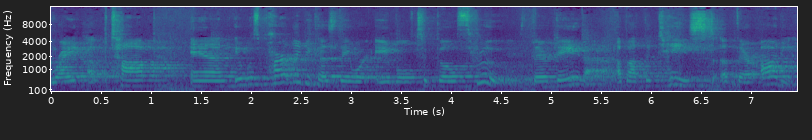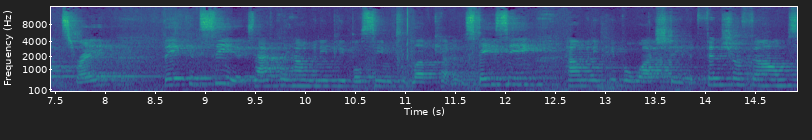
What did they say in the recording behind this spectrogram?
right up top. And it was partly because they were able to go through their data about the taste of their audience, right? They could see exactly how many people seemed to love Kevin Spacey, how many people watched David Fincher films,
